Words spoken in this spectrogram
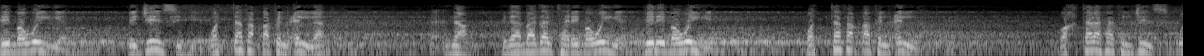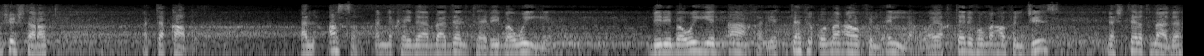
ربويا بجنسه واتفق في العلة. نعم. إذا بادلت ربويا بربوي واتفق في العلة واختلف في الجنس وش يشترط التقابض. الأصل أنك إذا بادلت ربويا بربوي آخر يتفق معه في العلة ويختلف معه في الجنس نشترط ماذا؟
